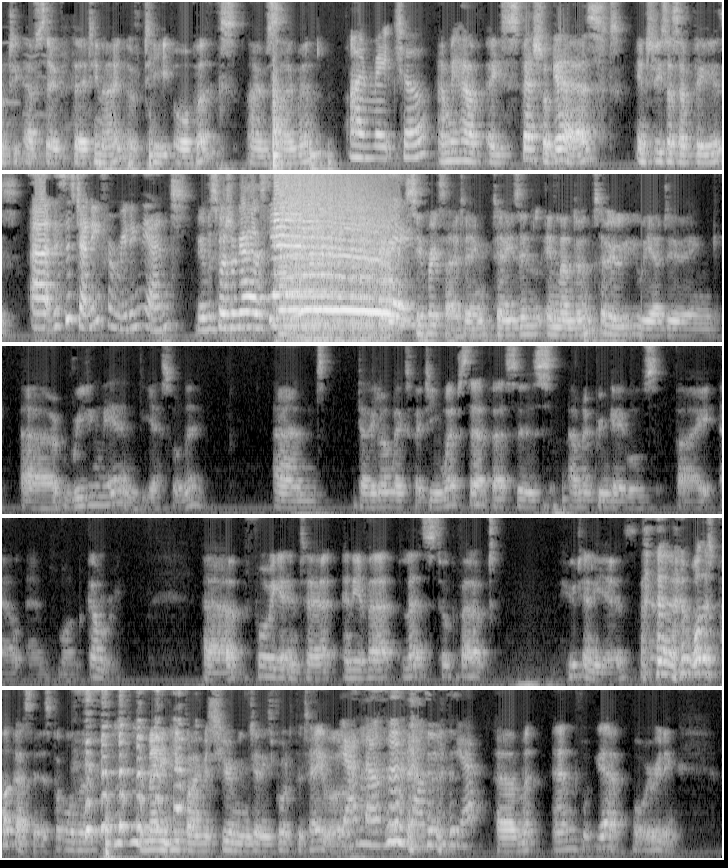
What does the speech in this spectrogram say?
welcome to episode 39 of Tea or Books. I'm Simon, I'm Rachel. and we have a special guest. Introduce yourself, please. Uh, this is Jenny from Reading the End. We have a special guest! Yay! Super exciting. Jenny's in, in London, so we are doing uh, Reading the End, yes or no. And Daddy Longlegs by Jean Webster versus Anne of Green Gables by L.M. Montgomery. Uh, before we get into any of that, let's talk about who Jenny is, what this podcast is, but all the, the many people I'm assuming Jenny's brought to the table. Yeah, thousands and thousands, yeah. Um, and yeah, what we're reading.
